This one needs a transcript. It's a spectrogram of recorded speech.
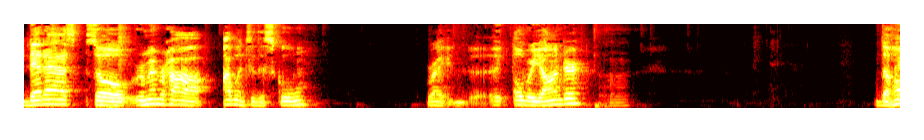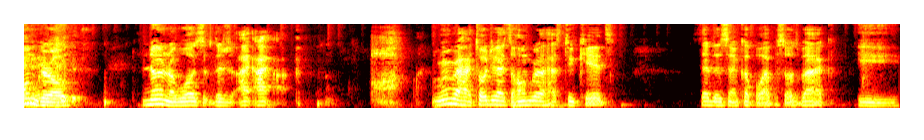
dead ass. So remember how I went to the school, right uh, over yonder. The homegirl, No, no, no. Was it? There's I I remember I told you guys the homegirl has two kids. Said this in a couple episodes back. E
